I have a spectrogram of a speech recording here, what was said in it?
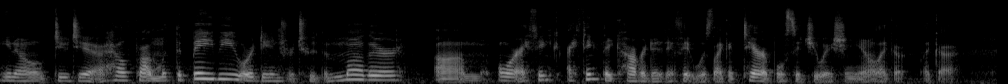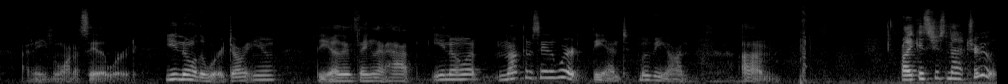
you know due to a health problem with the baby or danger to the mother um or i think i think they covered it if it was like a terrible situation you know like a like a i don't even want to say the word you know the word don't you? The other thing that happened you know what? I'm not going to say the word. The end. Moving on. Um like it's just not true.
